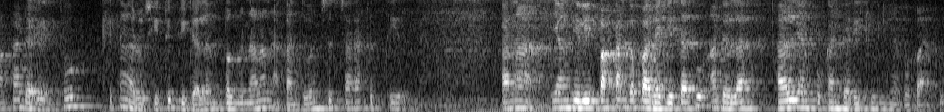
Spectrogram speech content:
Maka dari itu kita harus hidup di dalam pengenalan akan Tuhan secara detil. Karena yang dilimpahkan kepada kita itu adalah hal yang bukan dari dunia Bapak Ibu.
